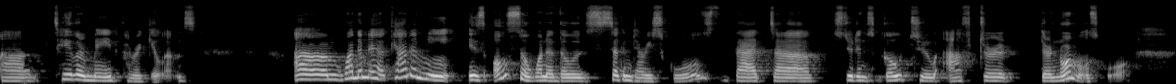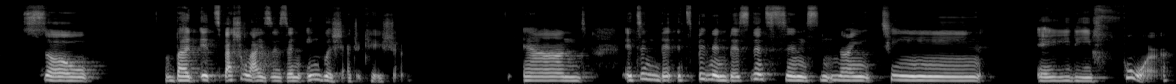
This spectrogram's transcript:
uh, tailor made curriculums. Um, Watanabe Academy is also one of those secondary schools that uh, students go to after their normal school. So, but it specializes in English education. And it's in it's been in business since 1984.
